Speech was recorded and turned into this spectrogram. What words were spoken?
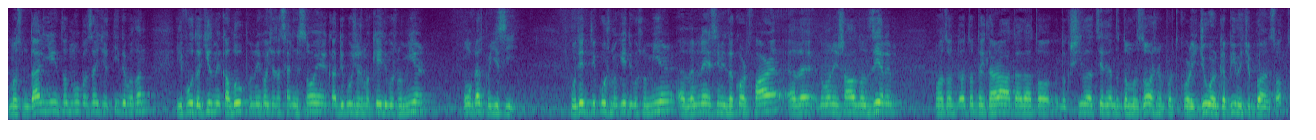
Mos më dalë njëri më thotë mua pastaj që ti domethënë i fut të gjithë në kallup, në një kohë që ata s'janë njësoj, ka dikush që është më keq, dikush më mirë. Unë flas në përgjithësi. Mund të jetë dikush më keq, dikush më mirë, edhe ne jemi dakord fare, edhe domethënë inshallah do nxjerrim po ato ato deklarata dhe ato këshilla të cilat janë të domosdoshme për të korrigjuar gabimet që bëhen sot.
